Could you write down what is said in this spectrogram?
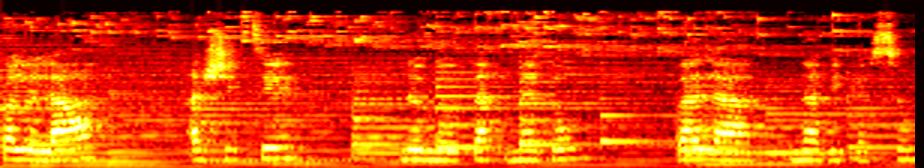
Quand le lac agité ne me permet donc pas la navigation,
